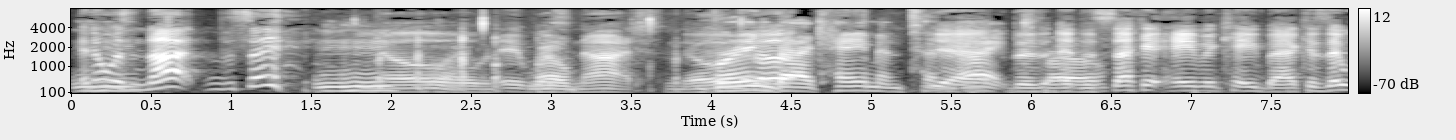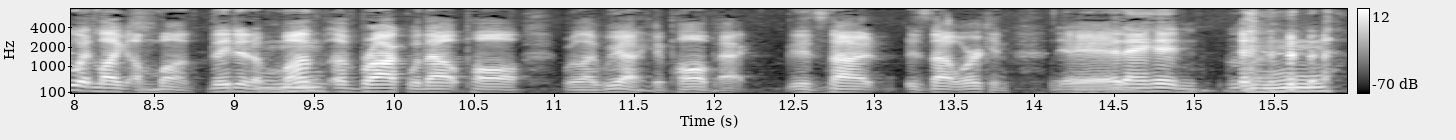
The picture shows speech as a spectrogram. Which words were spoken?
and it was not the same. No, it was No. not. No, Bring Uh, back Heyman Yeah, tonight, the, bro. and the second Heyman came back because they went like a month. They did a Mm-hmm. month of Brock without Paul. We're like, we gotta get Paul back. It's not, it's not working. yeah, it ain't hitting.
